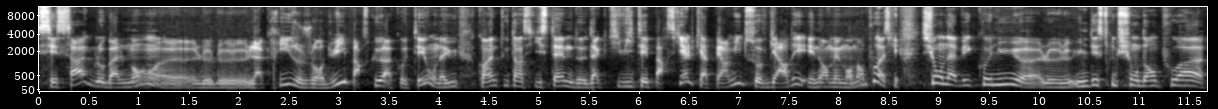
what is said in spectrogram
ça globalement euh, la crise aujourd'hui, parce qu'à côté, on a eu quand même tout un système d'activité partielle qui a permis de sauvegarder énormément d'emplois. Si on avait connu une destruction d'emplois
